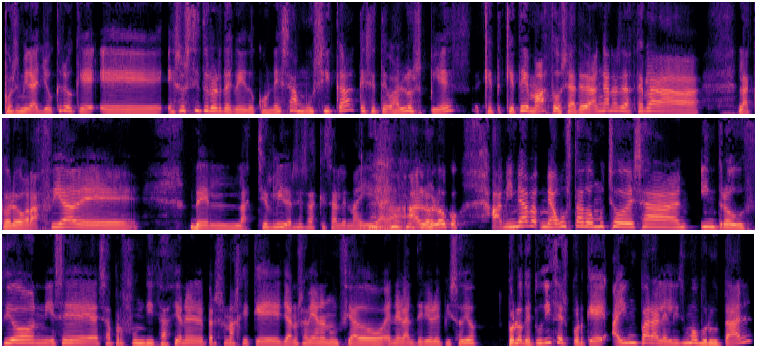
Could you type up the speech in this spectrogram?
Pues mira, yo creo que eh, esos títulos de crédito con esa música que se te van los pies, qué, temazo, o sea, te dan ganas de hacer la, coreografía de, las cheerleaders esas que salen ahí a, lo loco. A mí me ha, gustado mucho esa introducción y esa profundización en el personaje que ya nos habían anunciado en el anterior episodio, por lo que tú dices, porque hay un paralelismo brutal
